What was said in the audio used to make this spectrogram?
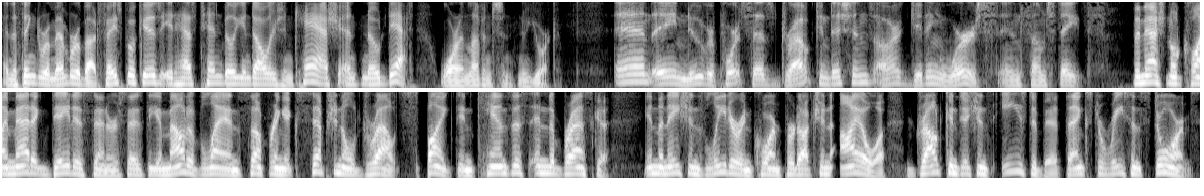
And the thing to remember about Facebook is it has $10 billion in cash and no debt. Warren Levinson, New York. And a new report says drought conditions are getting worse in some states. The National Climatic Data Center says the amount of land suffering exceptional drought spiked in Kansas and Nebraska. In the nation's leader in corn production, Iowa, drought conditions eased a bit thanks to recent storms.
